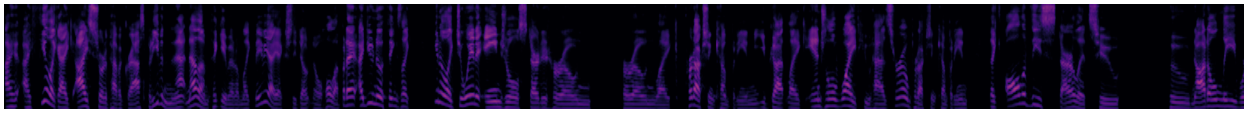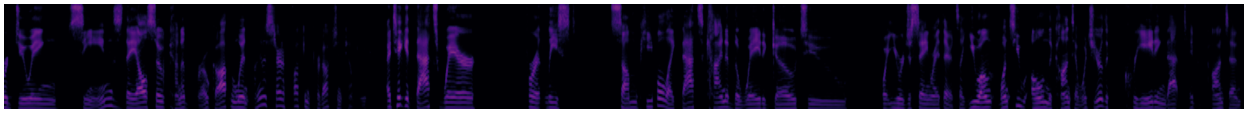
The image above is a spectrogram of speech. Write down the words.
I I feel like I I sort of have a grasp. But even that now that I'm thinking about it, I'm like maybe I actually don't know a whole lot. But I, I do know things like you know like Joanna Angel started her own her own like production company, and you've got like Angela White who has her own production company, and like all of these starlets who who not only were doing scenes, they also kind of broke off and went, I'm going to start a fucking production company. I take it that's where, for at least some people, like that's kind of the way to go to what you were just saying right there. It's like you own, once you own the content, once you're the creating that type of content,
